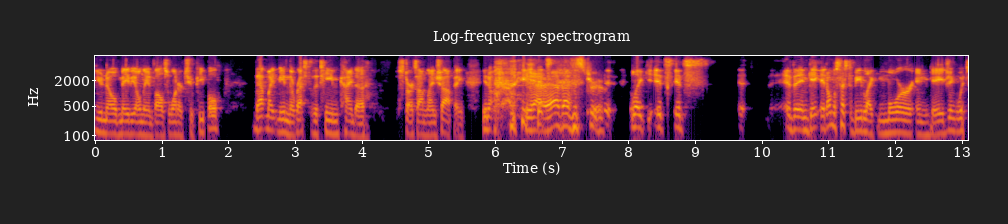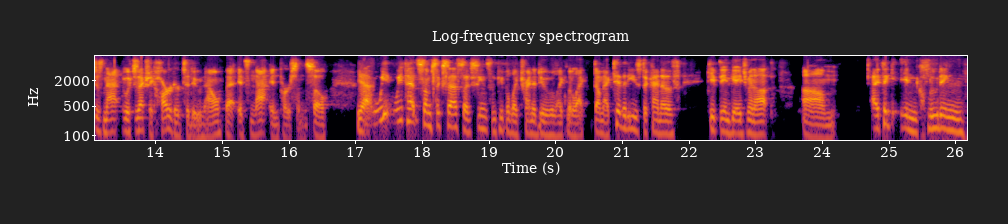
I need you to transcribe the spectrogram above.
you know maybe only involves one or two people, that might mean the rest of the team kind of starts online shopping. You know, yeah, yeah, that is true. like it's it's the engage it almost has to be like more engaging which is not which is actually harder to do now that it's not in person. So yeah. uh, we, we've had some success. I've seen some people like trying to do like little like, dumb activities to kind of keep the engagement up. Um, i think including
